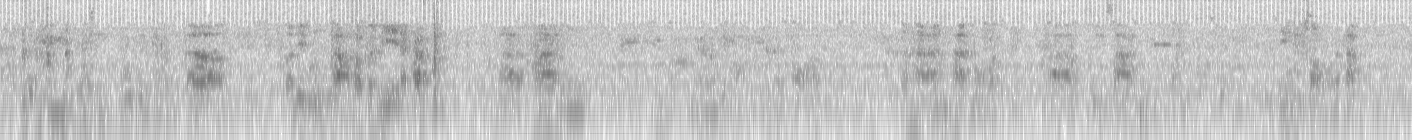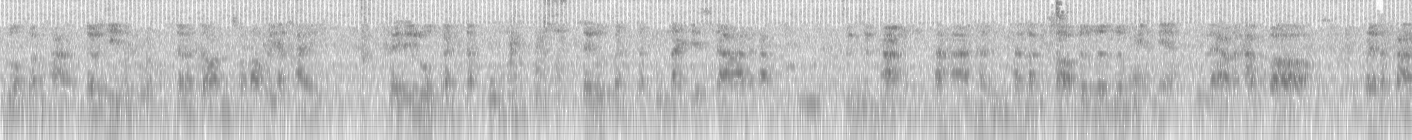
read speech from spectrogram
สวัสดีผู้สื่อข่าวครับวันนี้นะครับทางทหารพันสื่อสารที่ 12 นะครับ ร่วมกับทางเจ้าหน้าที่ตำรวจจราจรสนพญาไทได้ได้ร่วมกันจับกุมได้ร่วมกันจับกุมนายเจษดานะครับ ซึ่งซึ่งทางทหารท่านท่านรับผิดชอบเรื่องเรื่องเรื่องเวรเนี่ยอยู่แล้วนะครับ ก็ ได้ทำการ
